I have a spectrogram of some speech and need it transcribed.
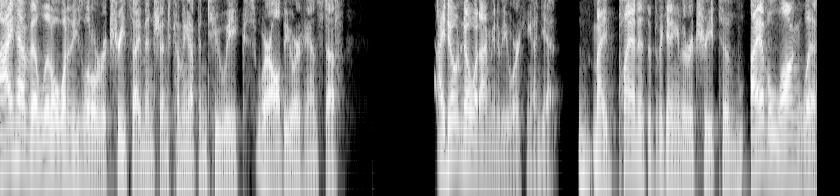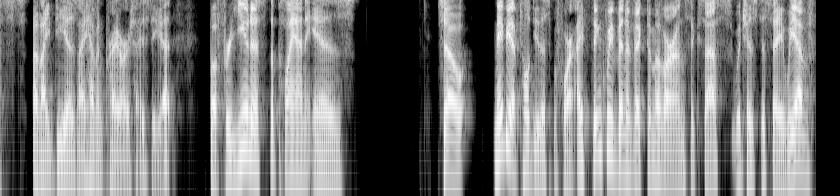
I have a little one of these little retreats I mentioned coming up in two weeks where I'll be working on stuff. I don't know what I'm going to be working on yet. My plan is at the beginning of the retreat to I have a long list of ideas. I haven't prioritized it yet. But for Eunice, the plan is so maybe I've told you this before. I think we've been a victim of our own success, which is to say we have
